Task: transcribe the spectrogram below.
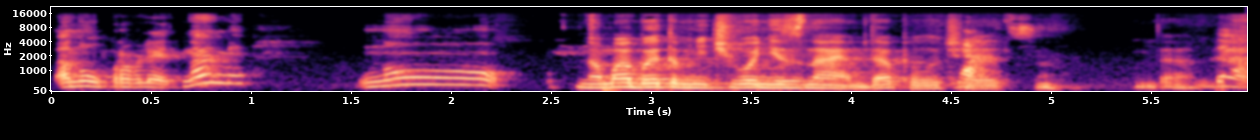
оно управляет нами, но... Но мы об этом ничего не знаем, да, получается? Да. да. да.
